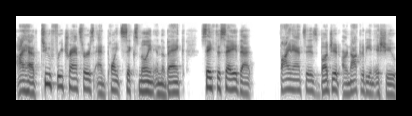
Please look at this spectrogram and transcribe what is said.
I have two free transfers and 0.6 million in the bank. Safe to say that finances, budget are not going to be an issue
